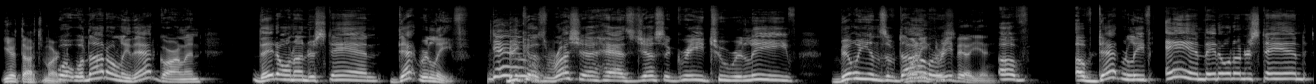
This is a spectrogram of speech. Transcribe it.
Your thoughts, Mark? Well, well, not only that, Garland, they don't understand debt relief. Yeah. Because Russia has just agreed to relieve billions of dollars billion. of of debt relief and they don't understand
